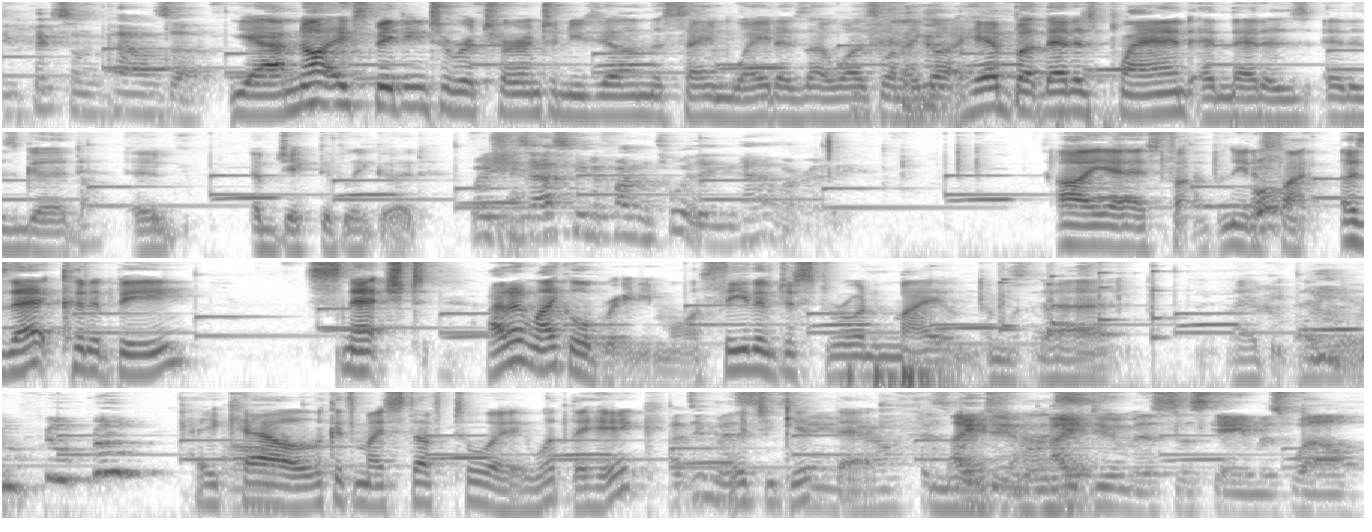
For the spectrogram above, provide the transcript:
You pick some pounds up. Yeah, I'm not expecting to return to New Zealand the same weight as I was when I got here, but that is planned and that is it is good, Ob- objectively good. Wait, she's asking you to find the toy that you have already. Oh yeah, it's. Need a Oh. find. Is that? Could it be? snatched. I don't like Aubrey anymore. See, they've just ruined my. Um, uh, maybe do. Hey Cal, look at my stuffed toy. What the heck? Where'd you get that? I do. I do miss this game as well.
